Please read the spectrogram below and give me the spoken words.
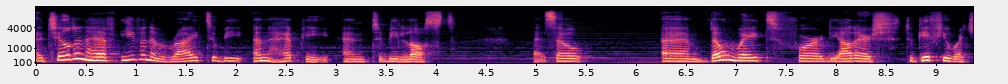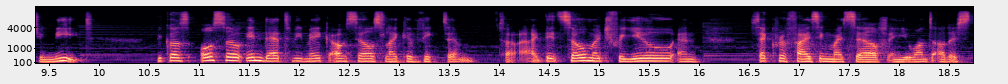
uh, children have even a right to be unhappy and to be lost. Uh, so um, don't wait for the others to give you what you need, because also in that we make ourselves like a victim. So I did so much for you and sacrificing myself, and you want others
